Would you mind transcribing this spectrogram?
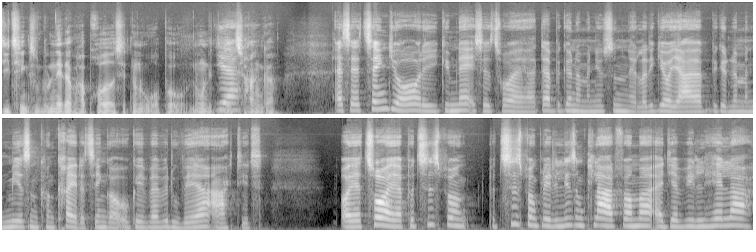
de ting, som du netop har prøvet at sætte nogle ord på, nogle af de ja. tanker. Altså jeg tænkte jo over det i gymnasiet, tror jeg. Der begynder man jo sådan, eller det gjorde jeg, begynder man mere sådan konkret at tænke, okay, hvad vil du være-agtigt? Og jeg tror, jeg på et tidspunkt, på et tidspunkt blev det ligesom klart for mig, at jeg ville hellere,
